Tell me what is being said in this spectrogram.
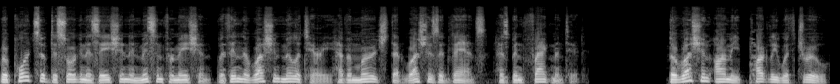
Reports of disorganization and misinformation within the Russian military have emerged that Russia's advance has been fragmented. The Russian army partly withdrew,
